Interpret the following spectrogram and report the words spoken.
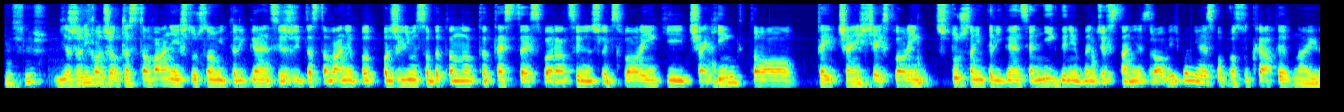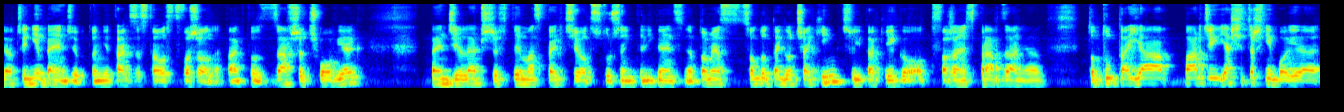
myślisz? Jeżeli chodzi o testowanie i sztuczną inteligencję, jeżeli testowanie po- podzielimy sobie to na te testy eksploracyjne, czyli exploring i checking, to tej części exploring sztuczna inteligencja nigdy nie będzie w stanie zrobić, bo nie jest po prostu kreatywna i raczej nie będzie, bo to nie tak zostało stworzone. Tak? To zawsze człowiek będzie lepszy w tym aspekcie od sztucznej inteligencji. Natomiast co do tego checking, czyli takiego odtwarzania, sprawdzania, to tutaj ja bardziej, ja się też nie boję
